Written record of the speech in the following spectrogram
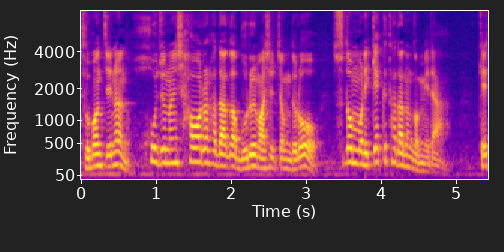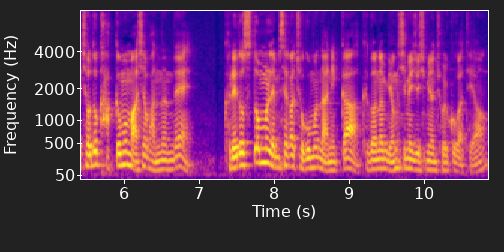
두 번째는 호주는 샤워를 하다가 물을 마실 정도로 수돗물이 깨끗하다는 겁니다. 걔 저도 가끔은 마셔봤는데 그래도 수돗물 냄새가 조금은 나니까 그거는 명심해 주시면 좋을 것 같아요.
